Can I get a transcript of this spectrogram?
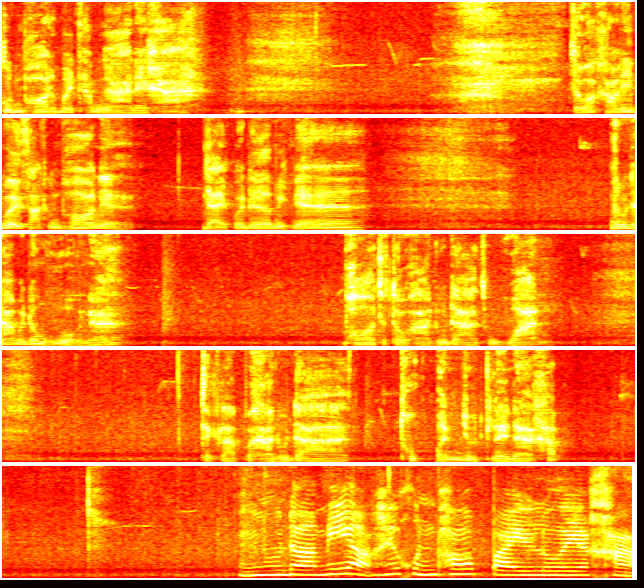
คุณพ่อต้องไปทำงานเลยคะ แต่ว่าคราวนี้บริษัทคุณพ่อเนี่ย ใหญ่กว่าเดิมอีกนะนุดาไม่ต้องห่วงนะ พ่อจะโทรหานุดาทุกวัน จะกลับมาหานุดา ทุกวันหยุดเลยนะครับ หนูดาไม่อยากให้คุณพ่อไปเลยอะค่ะ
